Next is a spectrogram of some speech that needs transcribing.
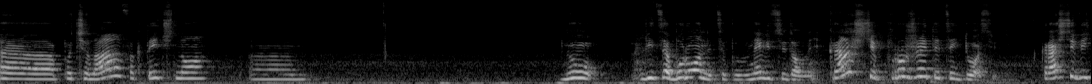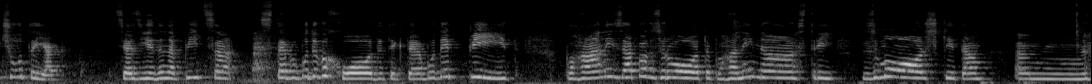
е, почала фактично. Е, ну, від заборони це було, не від свідомлення. Краще прожити цей досвід, краще відчути, як ця з'єднана піца з тебе буде виходити, як тебе буде піт, поганий запах з рота, поганий настрій, зморшки, там, ем,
